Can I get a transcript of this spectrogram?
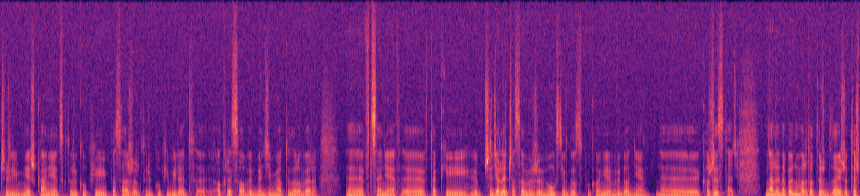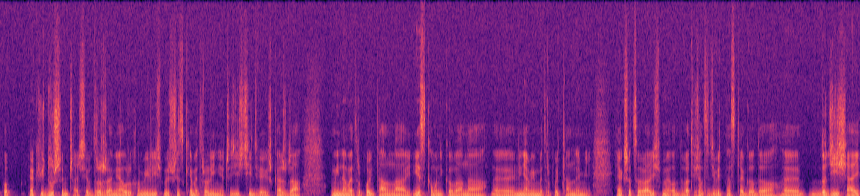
czyli mieszkaniec, który kupi, pasażer, który kupi bilet y, okresowy, będzie miał ten rower w cenie w takiej przedziale czasowym, żeby mógł z niego spokojnie, wygodnie korzystać. No ale na pewno warto też dodać, że też po jakimś dłuższym czasie wdrożenia uruchomiliśmy wszystkie metrolinie, 32, już każda gmina metropolitalna jest komunikowana e, liniami metropolitalnymi. Jak szacowaliśmy od 2019 do, e, do dzisiaj,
